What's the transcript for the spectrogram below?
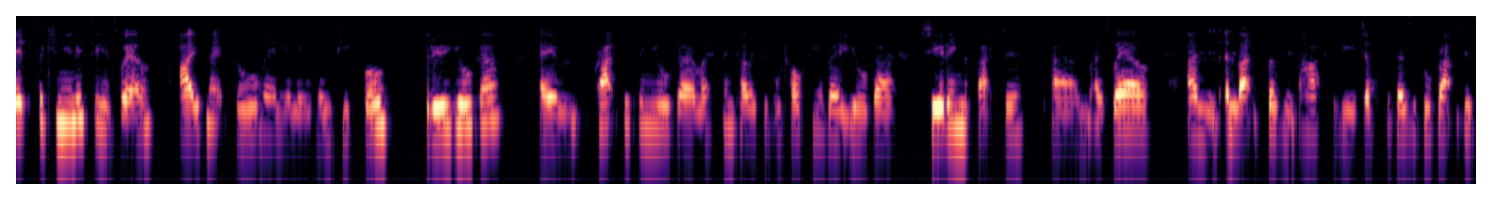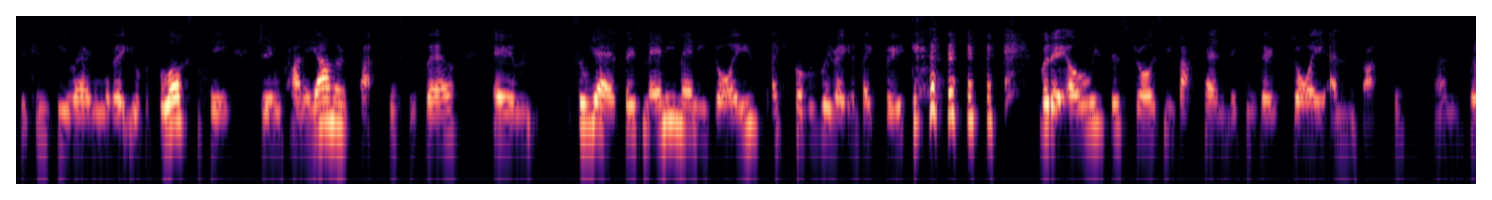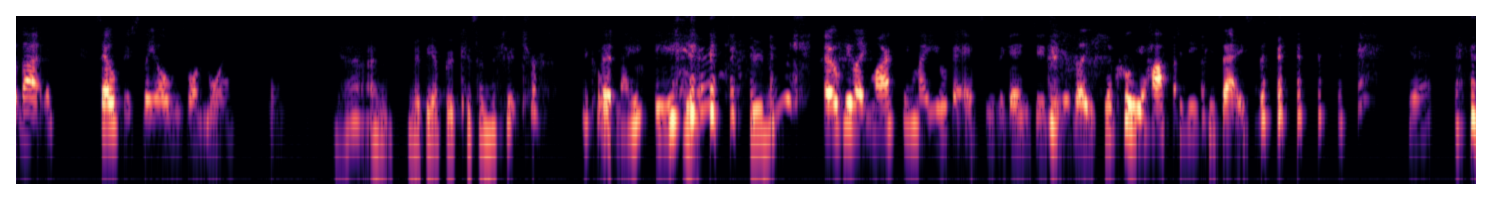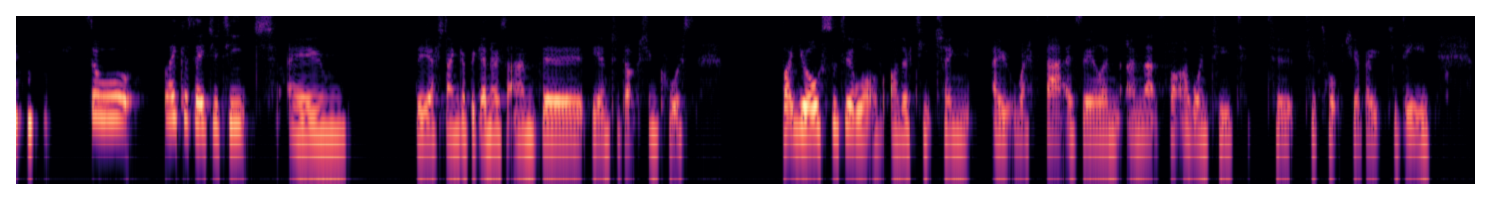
it's a community as well. I've met so many amazing people through yoga, um, practicing yoga, listening to other people talking about yoga, sharing the practice um, as well. And, and that doesn't have to be just the physical practice, it can be learning about yoga philosophy, doing pranayama practice as well. Um, so yeah, there's many, many joys. I could probably write a big book, but it always just draws me back in because there's joy in the practice. And for that, selfishly, always want more. So. Yeah, and maybe a book is in the future. Nicole. It might be. Yeah, who knows? It'll be like marking my yoga essays again, Judy. You're like, Nicole, you have to be concise. yeah. so, like I said, you teach um, the Ashtanga beginners and the, the introduction course. But you also do a lot of other teaching out with that as well. And, and that's what I wanted to, to talk to you about today.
